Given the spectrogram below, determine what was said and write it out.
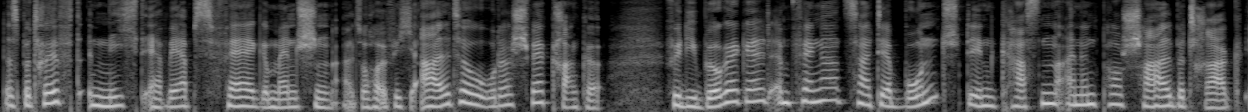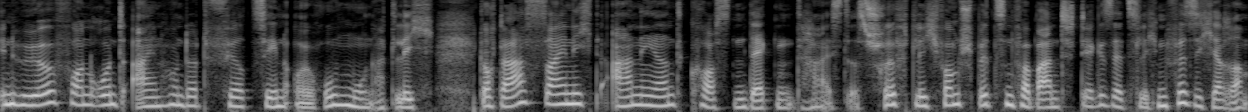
Das betrifft nicht erwerbsfähige Menschen, also häufig alte oder schwerkranke. Für die Bürgergeldempfänger zahlt der Bund den Kassen einen Pauschalbetrag in Höhe von rund 114 Euro monatlich. Doch das sei nicht annähernd kostendeckend, heißt es schriftlich vom Spitzenverband der gesetzlichen Versicherer.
